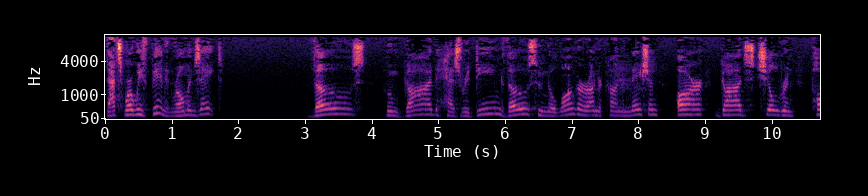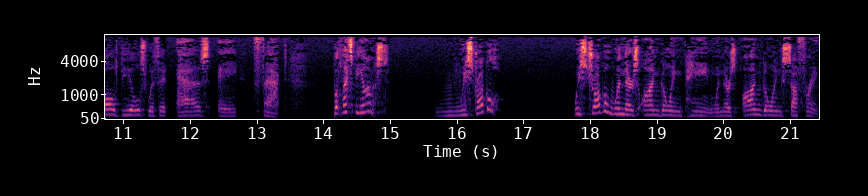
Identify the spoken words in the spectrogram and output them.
That's where we've been in Romans 8. Those whom God has redeemed, those who no longer are under condemnation, are God's children. Paul deals with it as a fact. But let's be honest. We struggle. We struggle when there's ongoing pain, when there's ongoing suffering,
